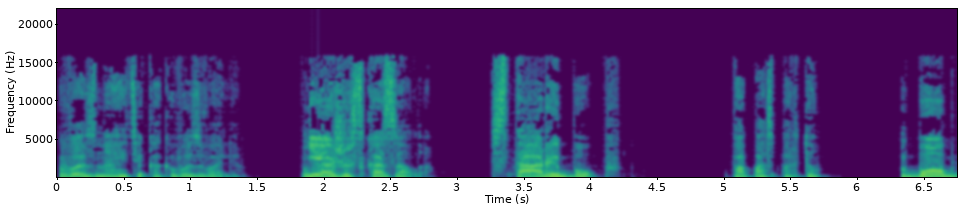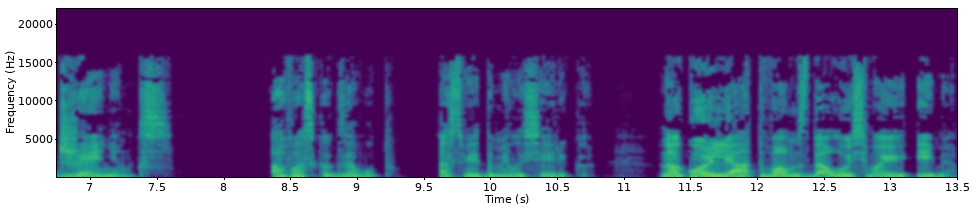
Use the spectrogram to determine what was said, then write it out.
«Вы знаете, как его звали?» «Я же сказала. Старый Боб». «По паспорту?» «Боб Дженнингс». «А вас как зовут?» — осведомилась Эрика. «На кой ляд вам сдалось мое имя?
